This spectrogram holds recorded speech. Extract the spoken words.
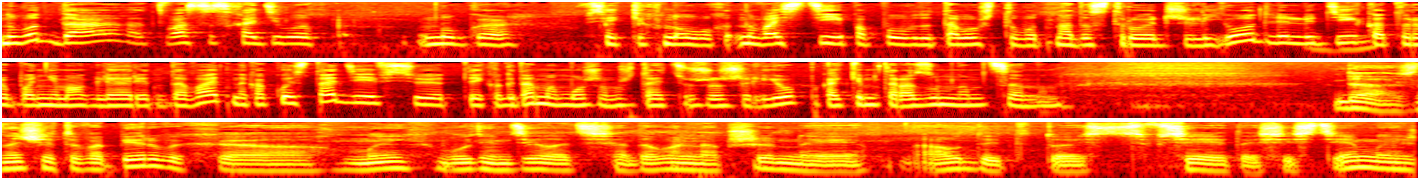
Ну вот да, от вас исходило много всяких новых новостей по поводу того, что вот надо строить жилье для людей, mm-hmm. которые бы они могли арендовать. На какой стадии все это и когда мы можем ждать уже жилье по каким-то разумным ценам? Да, значит, во-первых, э, мы будем делать довольно обширный аудит, то есть всей этой системы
